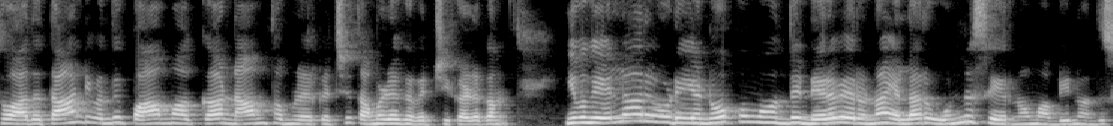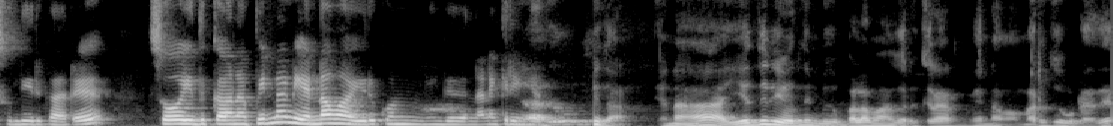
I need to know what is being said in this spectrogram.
ஸோ அதை தாண்டி வந்து பாமக நாம் தமிழர் கட்சி தமிழக வெற்றி கழகம். இவங்க எல்லாருடைய நோக்கமும் வந்து நிறைவேறும்னா எல்லாரும் ஒன்று சேரணும் அப்படின்னு வந்து சொல்லியிருக்காரு. ஸோ இதுக்கான பின்னணி என்னவா இருக்கும்னு நீங்க நினைக்கிறீங்க? உண்மைதான். ஏன்னா எதிரி வந்து மிக பலமாக இருக்கிறாருன்னு நம்ம மறுக்கக்கூடாது.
